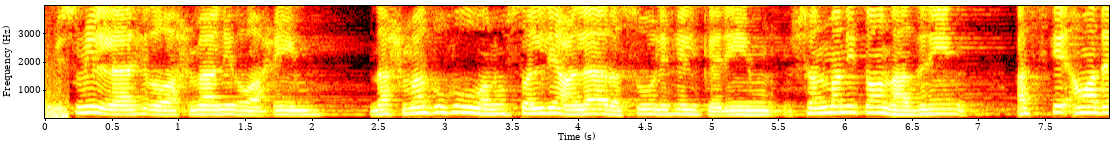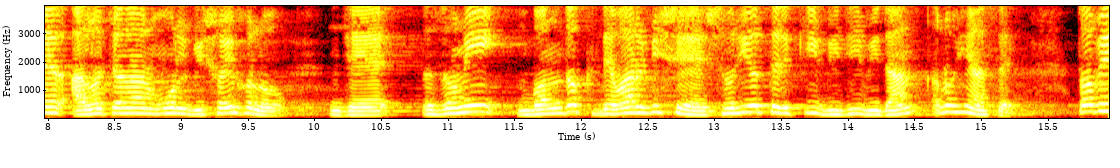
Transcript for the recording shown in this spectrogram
بسم الله الرحمن الرحيم نحمده ونصلي على رسوله الكريم সম্মানিত নাজরিন আজকে আমাদের আলোচনার মূল বিষয় হলো যে জমি বন্ধক দেওয়ার বিষয়ে শরীয়তের কি বিধি বিধান রহিয়াছে তবে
